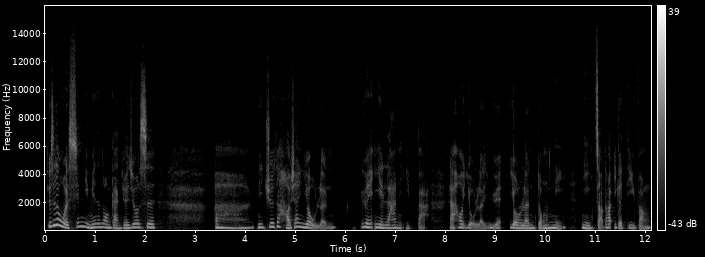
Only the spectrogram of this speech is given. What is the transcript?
就是我心里面的那种感觉，就是啊、你觉得好像有人愿意拉你一把，然后有人愿有人懂你，你找到一个地方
